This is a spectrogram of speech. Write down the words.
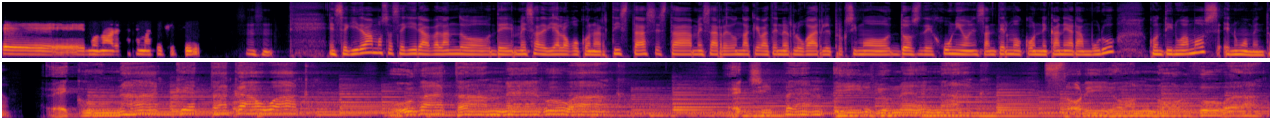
eh, bueno, ahora se hace más difícil. Enseguida vamos a seguir hablando de mesa de diálogo con artistas, esta mesa redonda que va a tener lugar el próximo 2 de junio en San Telmo con Nekane Aramburu. Continuamos en un momento. Egunak eta gauak, uda eta neguak, etxipen ilunenak, zorion orduak,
